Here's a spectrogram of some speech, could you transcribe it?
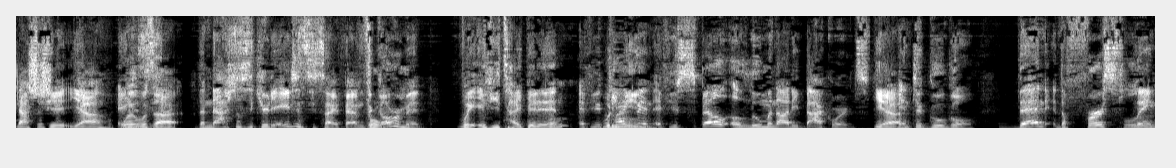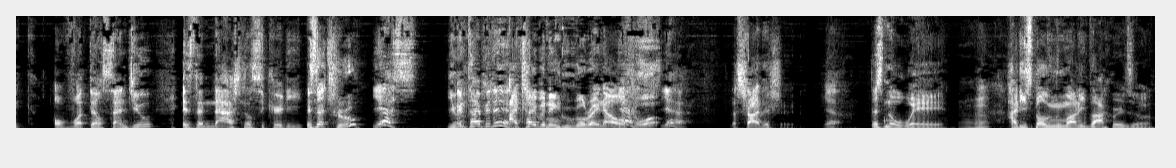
National Security. Yeah. What, what's that? The National Security Agency site, fam. The For- government. Wait, if you type it in? If you what do type you mean? in, if you spell Illuminati backwards Yeah. into Google, then the first link of what they'll send you is the National Security. Is that true? Yes. You can type it in. I type it in Google right now. Yes, also. yeah. Let's try this shit. Yeah. There's no way. Mhm. How do you spell Illuminati backwards though?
